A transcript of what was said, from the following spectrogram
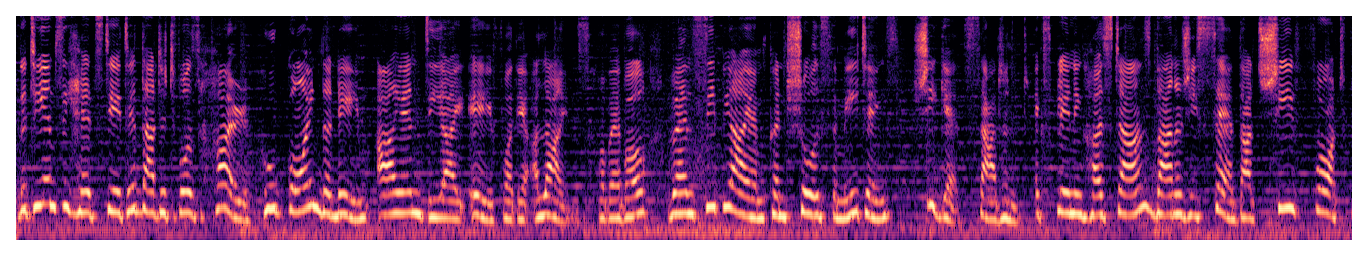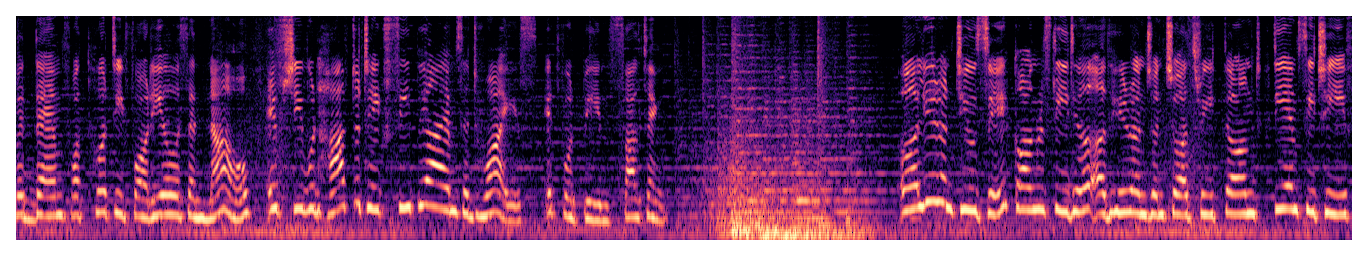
The TMC head stated that it was her who coined the name INDIA for their alliance. However, when CPIM controls the meetings, she gets saddened. Explaining her stance, Banerjee said that she fought with them for 34 years and now, if she would have to take CPIM's advice, it would be insulting. Earlier on Tuesday, Congress leader Adhir Ranjan Chowdhury termed TMC chief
